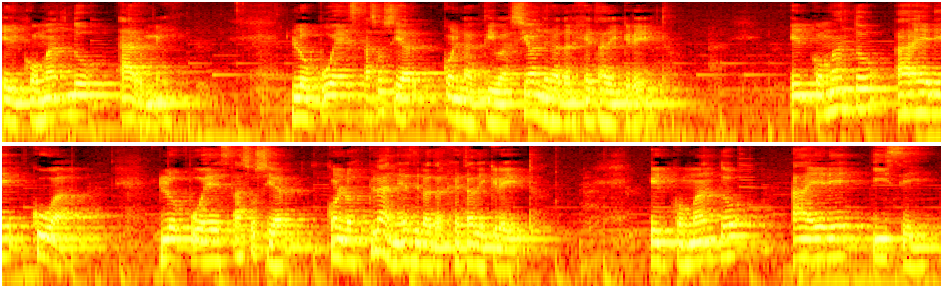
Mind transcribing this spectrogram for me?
El comando ARME. Lo puedes asociar con la activación de la tarjeta de crédito. El comando ARQA lo puedes asociar con los planes de la tarjeta de crédito. El comando ARIC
